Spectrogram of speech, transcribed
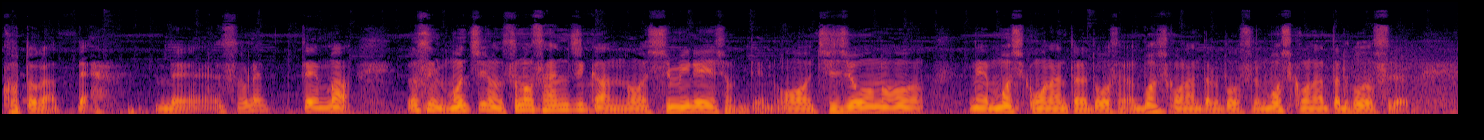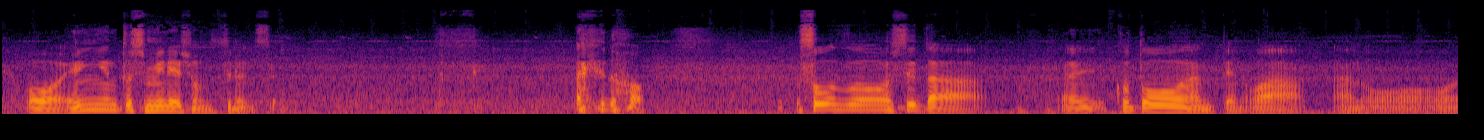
ことがあって。でそれってまあ要するにもちろんその3時間のシミュレーションっていうのを地上のねもしこうなったらどうするもしこうなったらどうするもしこうなったらどうするを延々とシミュレーションするんですよ。だけど想像してたことなんてのはあの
